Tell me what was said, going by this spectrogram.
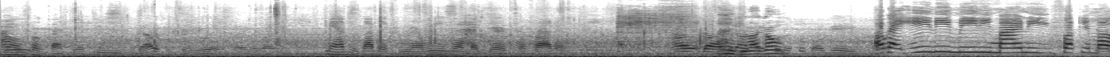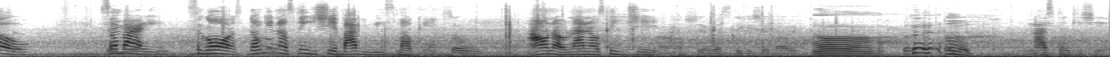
I don't fuck about that. You was pretty real. Man, I just got back from there. We ain't going back there till Friday. I, no, hey, can I go? Okay, any, meeny, miny, fucking mo. Somebody, cigars. Don't get no stinky shit Bobby be smoking. So, I don't know, not no stinky shit. Oh, shit, what stinky shit, Bobby? Uh. mm, not stinky shit.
